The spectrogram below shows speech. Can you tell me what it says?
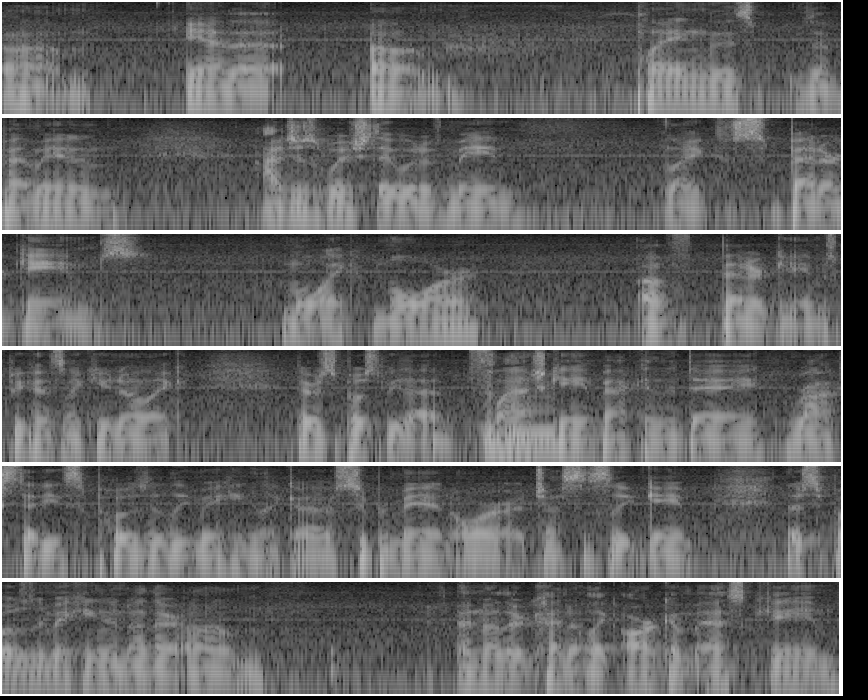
Um, yeah, the um, playing this the Batman, and I just wish they would have made like s- better games, more like more of better games because like you know like there was supposed to be that Flash Mhm. game back in the day. Rocksteady is supposedly making like a Superman or a Justice League game. They're supposedly making another um another kind of like Arkham esque game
